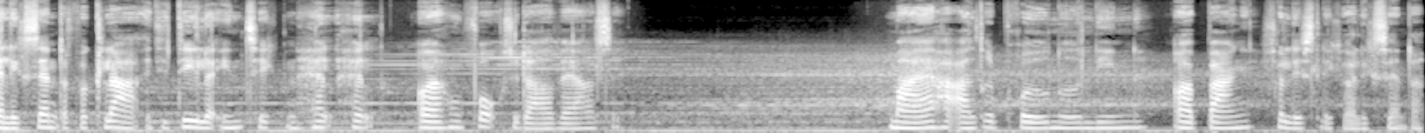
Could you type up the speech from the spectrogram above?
Alexander forklarer, at de deler indtægten halv-halv, og at hun får sit eget værelse. Maja har aldrig prøvet noget lignende, og er bange for Leslie og Alexander.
